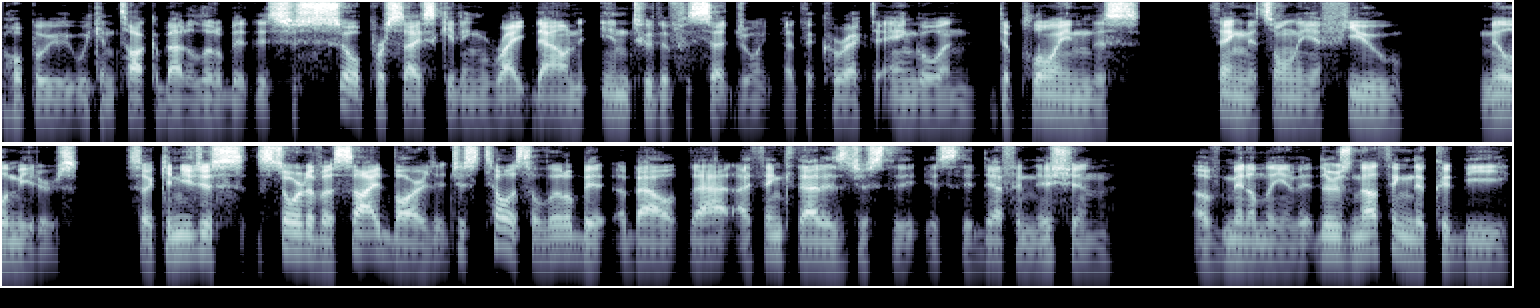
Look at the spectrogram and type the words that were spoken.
hopefully we can talk about a little bit. It's just so precise, getting right down into the facet joint at the correct angle and deploying this thing that's only a few millimeters. So can you just sort of a sidebar, just tell us a little bit about that? I think that is just the, it's the definition of minimally invasive. There's nothing that could be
